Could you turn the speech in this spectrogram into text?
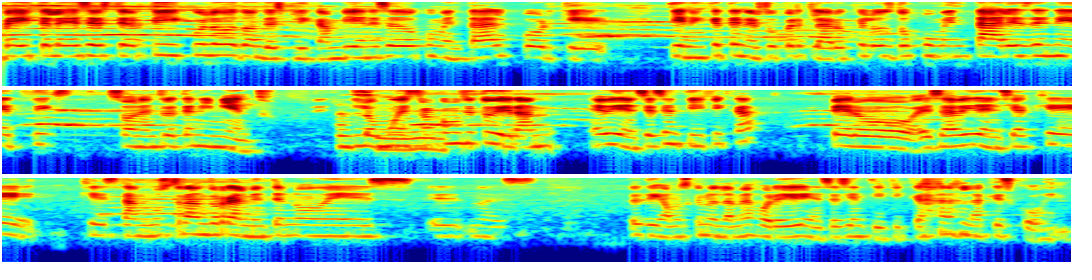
ve y te lees este artículo donde explican bien ese documental porque tienen que tener súper claro que los documentales de Netflix son entretenimiento. Lo muestran como si tuvieran evidencia científica, pero esa evidencia que, que están mostrando realmente no es, eh, no es pues digamos que no es la mejor evidencia científica la que escogen.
